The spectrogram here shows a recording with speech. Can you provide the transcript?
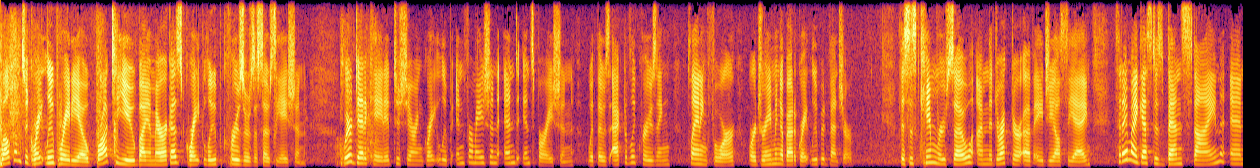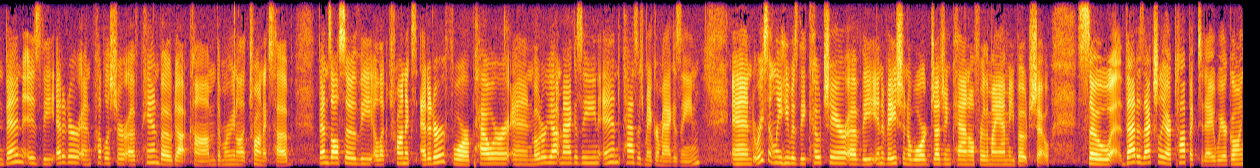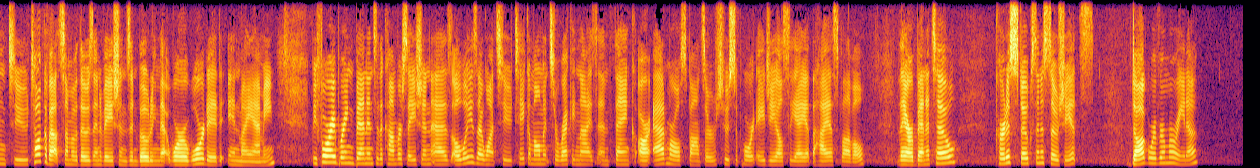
Welcome to Great Loop Radio, brought to you by America's Great Loop Cruisers Association. We're dedicated to sharing Great Loop information and inspiration with those actively cruising, planning for, or dreaming about a Great Loop adventure. This is Kim Russo. I'm the director of AGLCA. Today, my guest is Ben Stein, and Ben is the editor and publisher of Panbo.com, the marine electronics hub. Ben's also the electronics editor for Power and Motor Yacht magazine and Passage Maker magazine. And recently, he was the co chair of the Innovation Award judging panel for the Miami Boat Show. So, that is actually our topic today. We are going to talk about some of those innovations in boating that were awarded in Miami. Before I bring Ben into the conversation, as always, I want to take a moment to recognize and thank our Admiral sponsors who support AGLCA at the highest level. They are Beneteau, Curtis Stokes and Associates, Dog River Marina,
